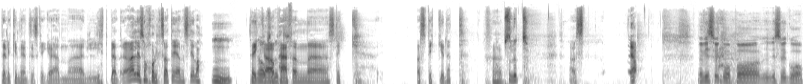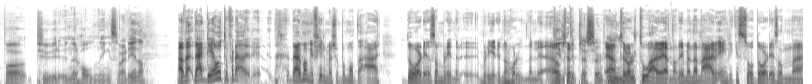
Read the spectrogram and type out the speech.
telekinetiske greiene litt bedre. Eller liksom holdt seg til én sti, da. Mm, Take Ja, a path and uh, stick a stick in it. absolutt. Ja, Men hvis vi går på, hvis vi går på pur underholdningsverdi, da. Ja, det, det er det, vet du. For det er, det er mange filmer som på en måte er dårlige, som blir, blir underholdende. Guilty pleasure. Ja, Mm. Troll 2 er jo en av de, men den er jo egentlig ikke så dårlig sånn eh,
